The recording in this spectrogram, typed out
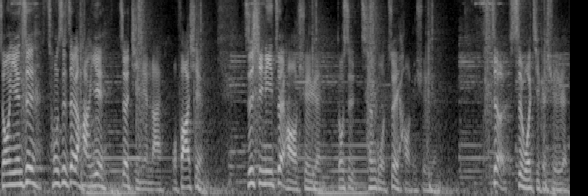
总而言之，从事这个行业这几年来，我发现执行力最好的学员都是成果最好的学员。这是我几个学员。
